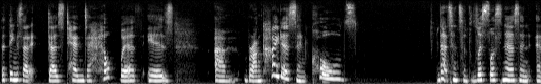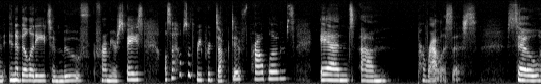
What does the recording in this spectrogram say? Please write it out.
the things that it does tend to help with is um, bronchitis and colds, that sense of listlessness and, and inability to move from your space also helps with reproductive problems and um, paralysis. So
